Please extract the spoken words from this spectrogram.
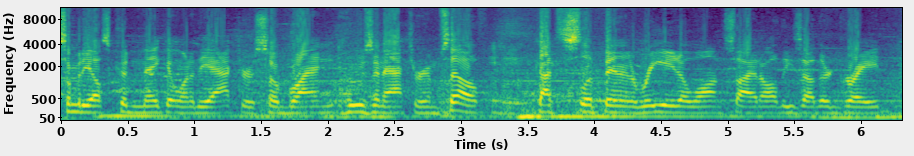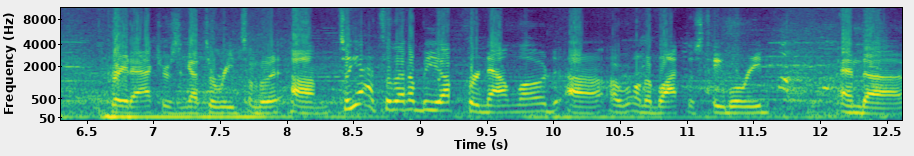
somebody else couldn't make it, one of the actors. So Brian, who's an actor himself, got to slip in and read alongside all these other great great actors and got to read some of it. Um, so yeah, so that'll be up for download uh, on the Blacklist table read, and uh,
